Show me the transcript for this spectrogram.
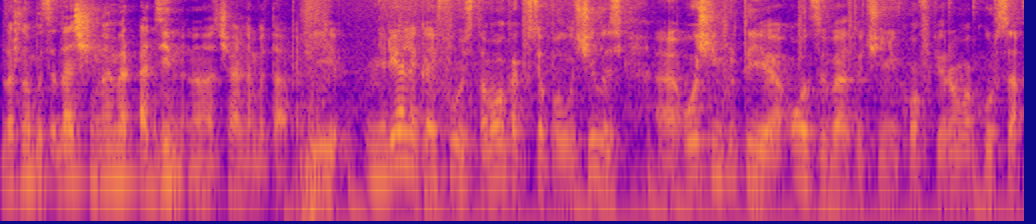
должно быть задачей номер один на начальном этапе. И нереально кайфую с того, как все получилось. Э, Очень крутые отзывы от учеников первого курса.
